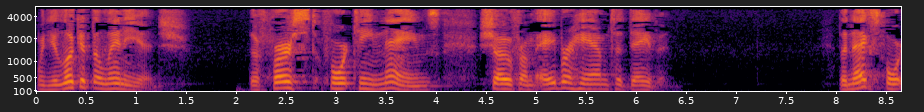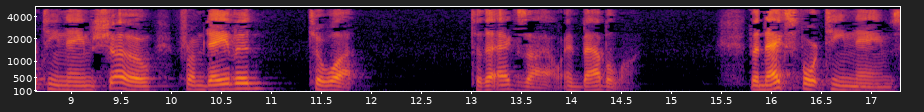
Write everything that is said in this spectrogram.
When you look at the lineage, the first 14 names show from Abraham to David. The next 14 names show from David to what? To the exile in Babylon. The next 14 names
